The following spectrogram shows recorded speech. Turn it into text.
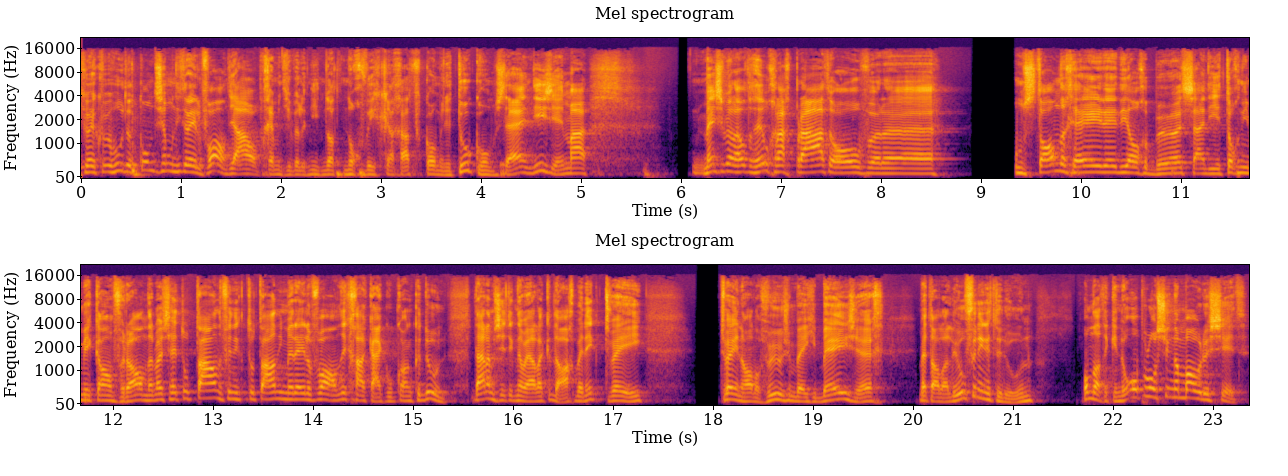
Hoe dat komt, is helemaal niet relevant. Ja, op een gegeven moment wil het niet dat het nog weer gaat voorkomen in de toekomst, hè, in die zin. Maar mensen willen altijd heel graag praten over uh, omstandigheden die al gebeurd zijn, die je toch niet meer kan veranderen. Maar ze totaal, vind ik totaal niet meer relevant. Ik ga kijken hoe kan ik het doen. Daarom zit ik nou elke dag, ben ik twee, tweeënhalf uur zo'n beetje bezig met allerlei oefeningen te doen, omdat ik in de oplossingenmodus zit.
